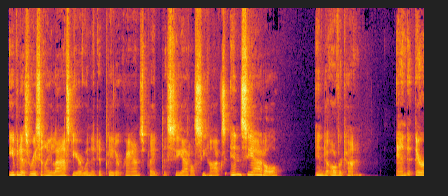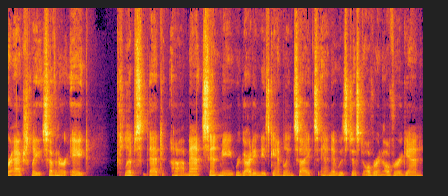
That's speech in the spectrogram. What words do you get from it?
even as recently last year when the depleted Rams played the Seattle Seahawks in Seattle into overtime. And there were actually seven or eight clips that uh, Matt sent me regarding these gambling sites, and it was just over and over again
